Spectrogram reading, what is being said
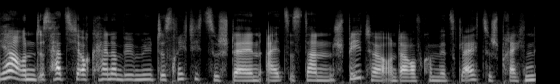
Ja, und es hat sich auch keiner bemüht, das richtig zu stellen, als es dann später, und darauf kommen wir jetzt gleich zu sprechen,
